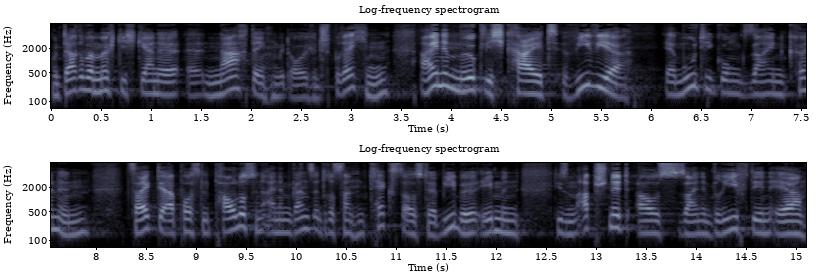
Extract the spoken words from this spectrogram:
Und darüber möchte ich gerne äh, nachdenken mit euch und sprechen. Eine Möglichkeit, wie wir Ermutigung sein können, zeigt der Apostel Paulus in einem ganz interessanten Text aus der Bibel, eben in diesem Abschnitt aus seinem Brief, den er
